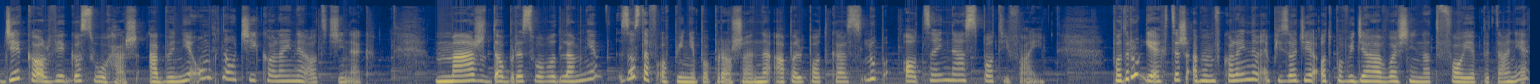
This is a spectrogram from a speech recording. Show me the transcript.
gdziekolwiek go słuchasz, aby nie umknął Ci kolejny odcinek. Masz dobre słowo dla mnie? Zostaw opinię, poproszę, na Apple Podcast lub oceń na Spotify. Po drugie, chcesz, abym w kolejnym epizodzie odpowiedziała właśnie na Twoje pytanie?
